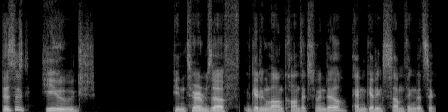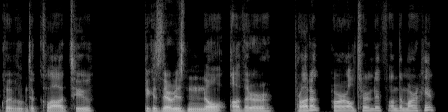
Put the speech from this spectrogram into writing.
this is huge in terms of getting long context window and getting something that's equivalent to Claude 2, because there is no other product or alternative on the market.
